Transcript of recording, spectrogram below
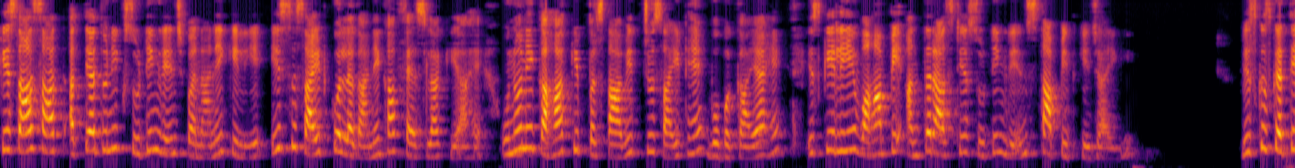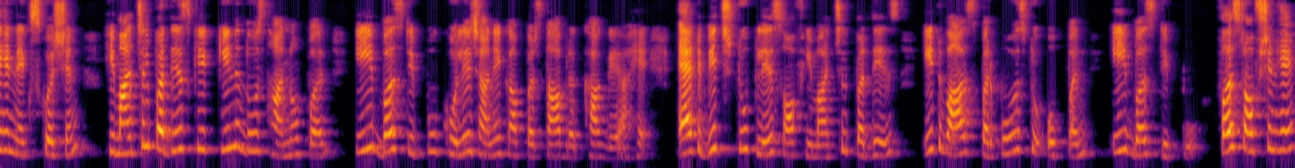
के साथ साथ अत्याधुनिक शूटिंग रेंज बनाने के लिए इस साइट को लगाने का फैसला किया है। उन्होंने कहा कि प्रस्तावित जो साइट है, वो बकाया है। इसके लिए वहाँ पे अंतरराष्ट्रीय शूटिंग रेंज स्थापित की जाएगी। डिस्कस करते हैं नेक्स्ट क्वेश्चन। हिमाचल प्रदेश के किन दो स्थानों पर ई बस डिपो खोले जाने का प्रस्ताव रखा गया है? At which to place of Himachal Pradesh it was propose to open E bus depot first ऑप्शन है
